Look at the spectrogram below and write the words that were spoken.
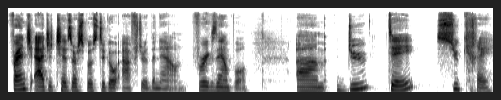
French adjectives are supposed to go after the noun. For example, um, du thé sucré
